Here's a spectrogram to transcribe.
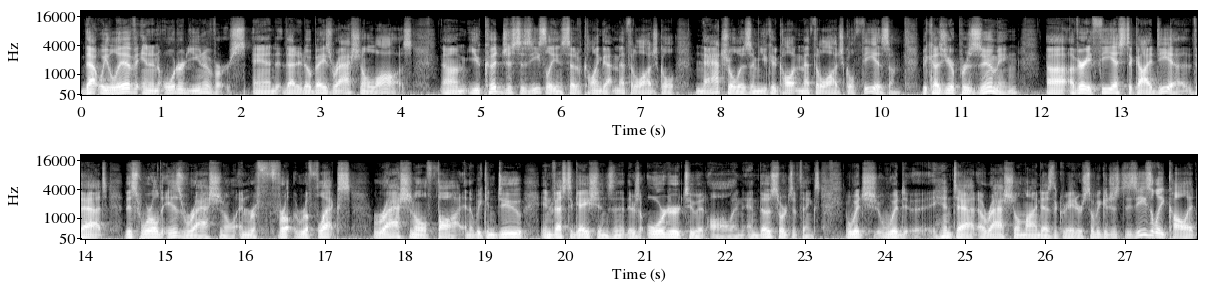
that we live in an ordered universe and that it obeys rational laws. Um, you could just as easily, instead of calling that methodological naturalism, you could call it methodological theism because you're presuming uh, a very theistic idea that this world is rational and ref- reflects rational thought and that we can do investigations and that there's order to it all and, and those sorts of things, which would hint at a rational mind as the creator. So we could just as easily call it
